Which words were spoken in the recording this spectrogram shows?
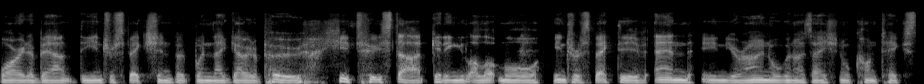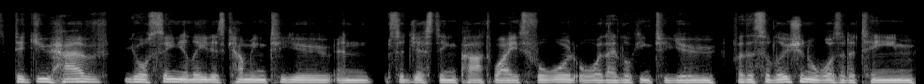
worried about the introspection but when they go to poo you do start getting a lot more introspective. And in your own organizational context did you have your senior leaders coming to you and suggesting pathways forward or were they looking to you for the solution or was it a team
